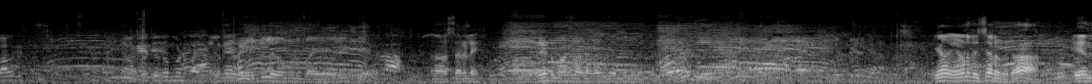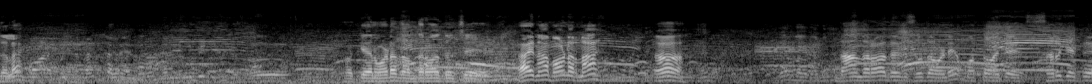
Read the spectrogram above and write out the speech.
బాలకృష్ణ. సరేలే. రేటు మాట్లాడాలి ఏమన్నా తెచ్చారా మీరు? ఏం తెలా? ఓకే అనమాట దాని తర్వాత వచ్చి హాయ్ నా బాగున్నారనా. దాని తర్వాత అయితే చూద్దామండి. మొత్తం అయితే సరుకు అయితే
